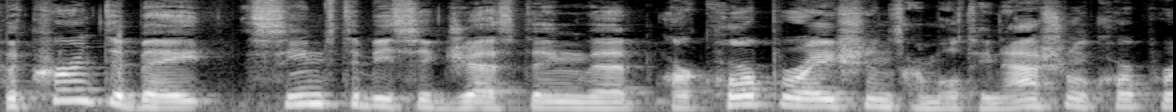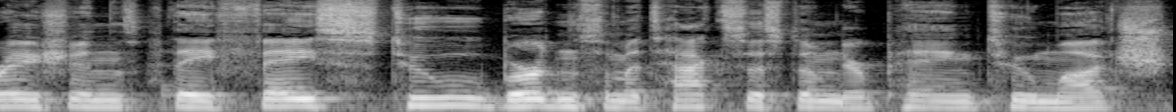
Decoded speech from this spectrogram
the current debate seems to be suggesting that our corporations, our multinational corporations, they face too burdensome a tax system, they're paying too much much.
